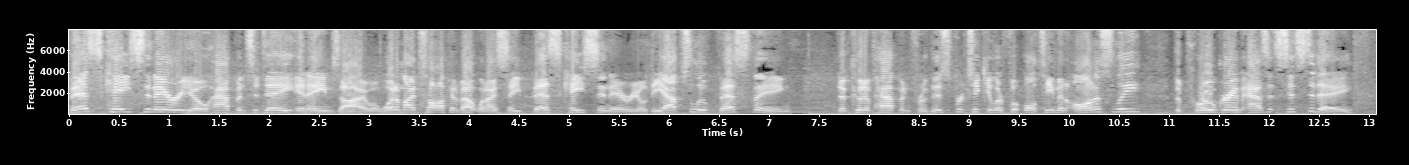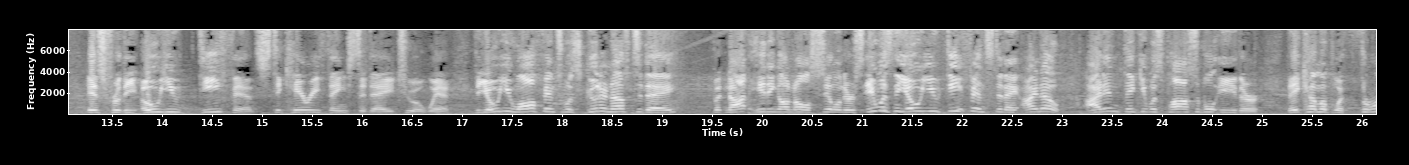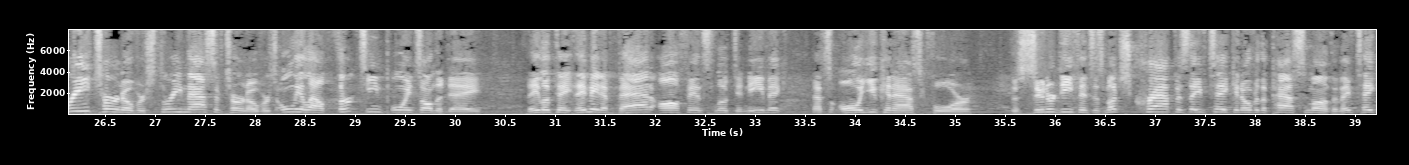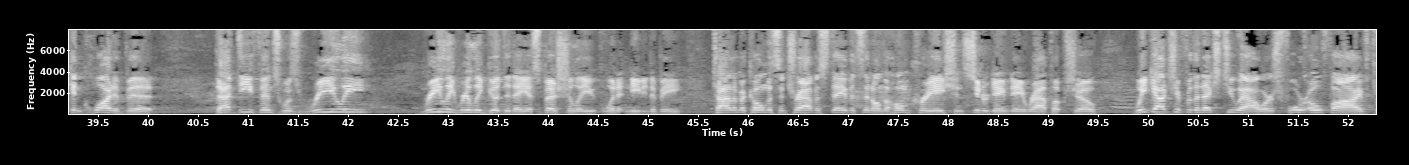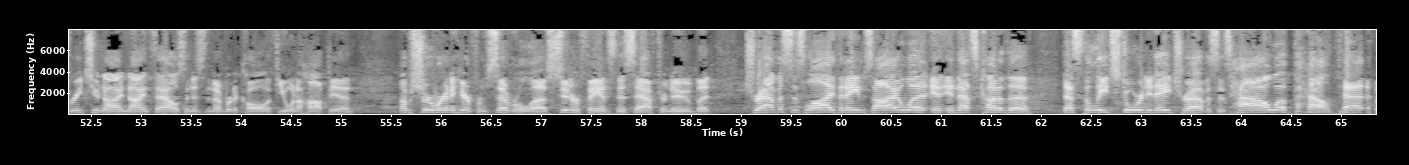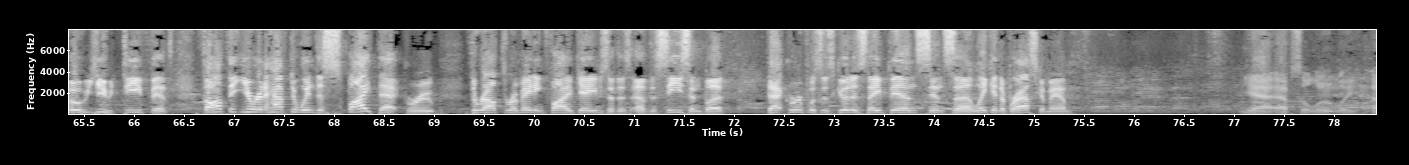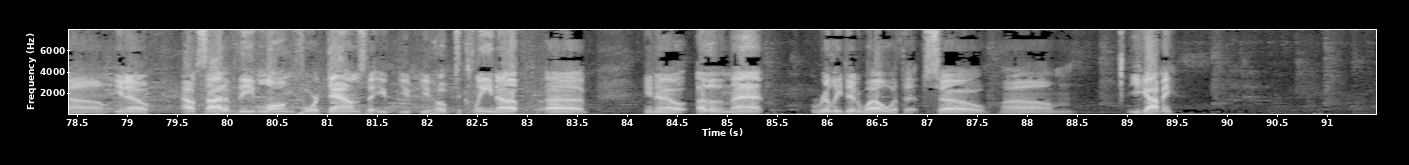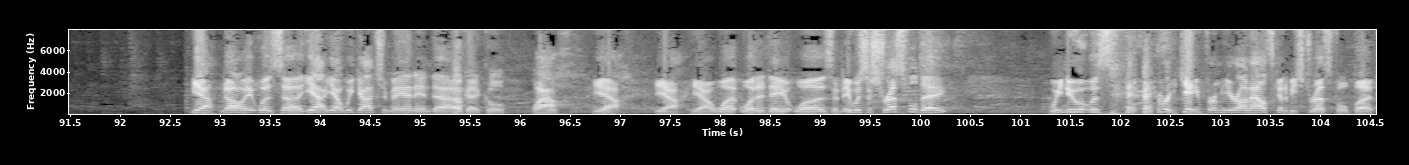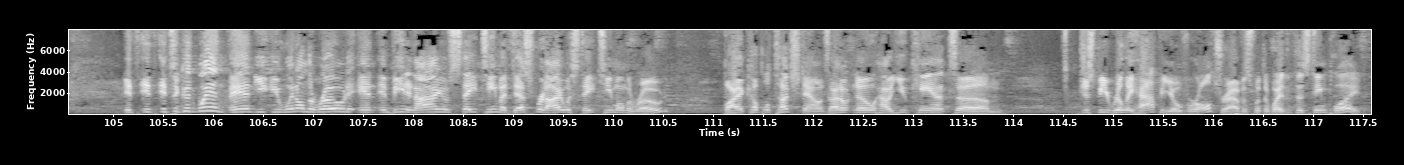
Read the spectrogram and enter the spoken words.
Best case scenario happened today in Ames, Iowa. What am I talking about when I say best case scenario? The absolute best thing that could have happened for this particular football team, and honestly, the program as it sits today is for the OU defense to carry things today to a win. The OU offense was good enough today, but not hitting on all cylinders. It was the OU defense today. I know. I didn't think it was possible either. They come up with three turnovers, three massive turnovers, only allowed 13 points on the day. They looked they made a bad offense looked anemic. That's all you can ask for. The Sooner defense, as much crap as they've taken over the past month, and they've taken quite a bit, that defense was really, really, really good today, especially when it needed to be. Tyler McComas and Travis Davidson on the Home Creation Sooner Game Day wrap up show. We got you for the next two hours. 405 329 9000 is the number to call if you want to hop in. I'm sure we're going to hear from several uh, Sooner fans this afternoon, but Travis is live in Ames, Iowa, and, and, that's kind of the that's the lead story today. Travis is how about that OU defense? Thought that you were going to have to win despite that group throughout the remaining five games of the of the season, but that group was as good as they've been since uh, Lincoln, Nebraska, man. Yeah, absolutely. Um, you know outside of the long fourth downs that you, you would hope to clean up. Uh, you know, other than that, really did well with it. So, um, you got me. Yeah, no, it was. Uh, yeah, yeah, we got you, man. And uh, okay, cool. Wow. Cool. Yeah, yeah, yeah. What what a day it was, and it was a stressful day. We knew it was every game from here on out is going to be stressful, but it, it, it's a good win, man. You, you went on the road and, and beat an Iowa State team, a desperate Iowa State team on the road, by a couple touchdowns. I don't know how you can't um, just be really happy overall, Travis, with the way that this team played.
